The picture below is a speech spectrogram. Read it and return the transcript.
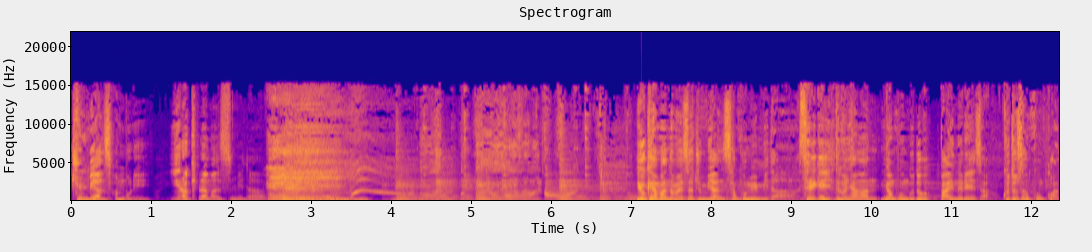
준비한 선물이 이렇게나 많습니다. 유쾌한 만남에서 준비한 상품입니다. 세계 1등을 향한 명품 구두 바이너리에서 구두 상품권.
